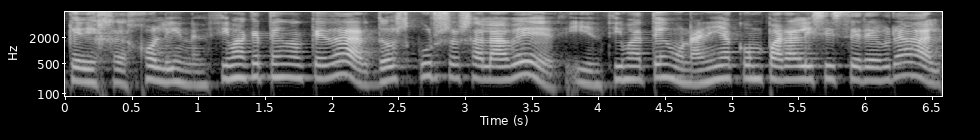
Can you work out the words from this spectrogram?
que dije, jolín, encima que tengo que dar dos cursos a la vez y encima tengo una niña con parálisis cerebral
